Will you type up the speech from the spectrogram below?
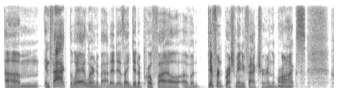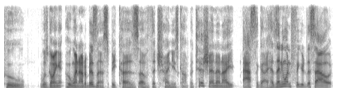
um, in fact, the way I learned about it is I did a profile of a different brush manufacturer in the Bronx who was going who went out of business because of the Chinese competition. And I asked the guy, "Has anyone figured this out?"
